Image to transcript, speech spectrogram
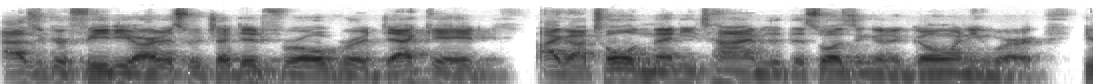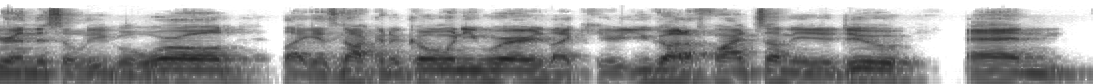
as a graffiti artist, which I did for over a decade, I got told many times that this wasn't going to go anywhere. You're in this illegal world, like it's not going to go anywhere. Like you you got to find something to do. And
